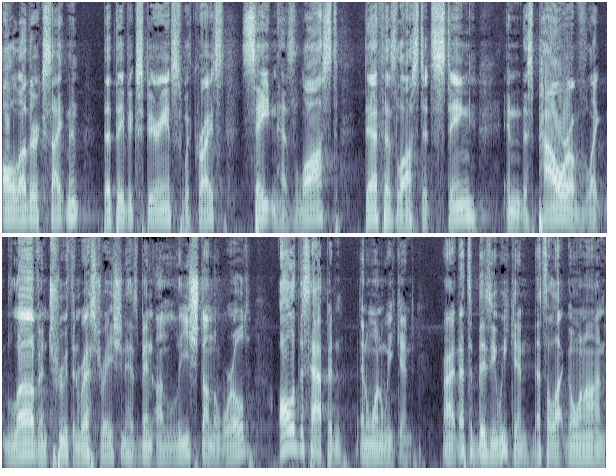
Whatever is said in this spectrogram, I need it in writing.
all other excitement that they've experienced with Christ. Satan has lost, death has lost its sting, and this power of like love and truth and restoration has been unleashed on the world. All of this happened in one weekend. All right, that's a busy weekend. That's a lot going on.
